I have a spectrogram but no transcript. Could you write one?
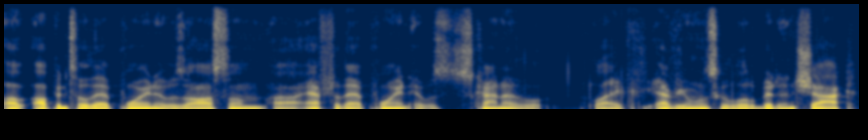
up, up until that point, it was awesome. Uh, after that point, it was just kind of like everyone's a little bit in shock.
